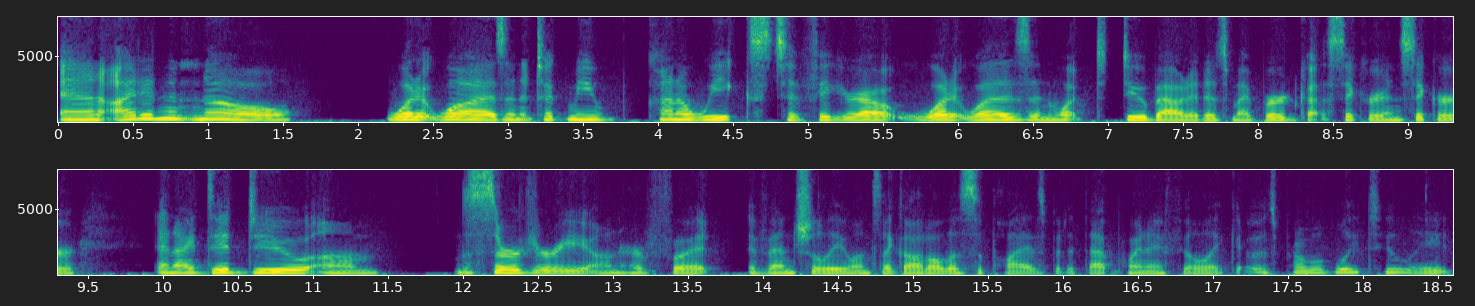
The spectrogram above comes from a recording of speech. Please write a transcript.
and I didn't know what it was, and it took me kind of weeks to figure out what it was and what to do about it as my bird got sicker and sicker. And I did do um, the surgery on her foot eventually once I got all the supplies, but at that point I feel like it was probably too late.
